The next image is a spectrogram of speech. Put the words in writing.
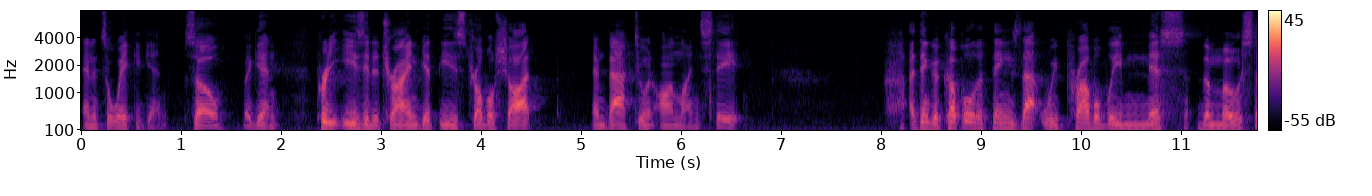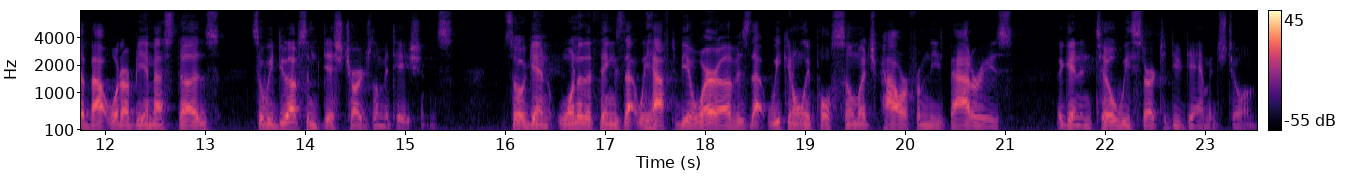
and it's awake again. So again, pretty easy to try and get these troubleshot and back to an online state. I think a couple of the things that we probably miss the most about what our BMS does, so we do have some discharge limitations. So again, one of the things that we have to be aware of is that we can only pull so much power from these batteries, again, until we start to do damage to them.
